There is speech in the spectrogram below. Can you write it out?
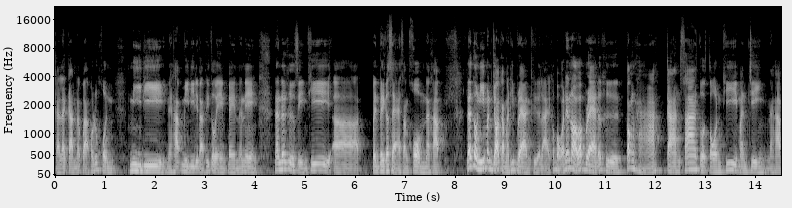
กันและกันมากกว่าเพราะทุกคนมีดีนะครับมีดีในแบบที่ตัวเองเป็นนั่นเอง นั่นก็คือสิ่งที่ เป็นเป็นกระแสสังคมนะครับ แล้วตรงนี้มันย้อนกลับมาที่แบรนด์คืออะไรเขาบอกว่าแน่นอนว่าแบรนด์ก็คือต้องหาการสร้างตัวตนที่มันจริงนะครับ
